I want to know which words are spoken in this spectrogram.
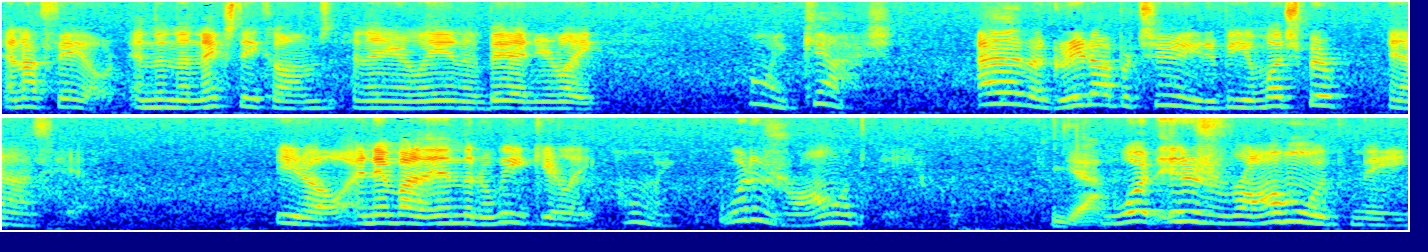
and I failed. And then the next day comes, and then you're laying in bed, and you're like, oh my gosh, I had a great opportunity to be a much better, and I failed. You know, and then by the end of the week, you're like, oh my, what is wrong with me? Yeah. What is wrong with me?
